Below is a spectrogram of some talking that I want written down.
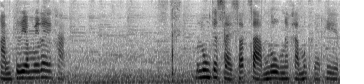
หั่นเตรียมไว้เลยค่ะมะลุงจะใส่สักสามลูกนะคะมะเขือเทศ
